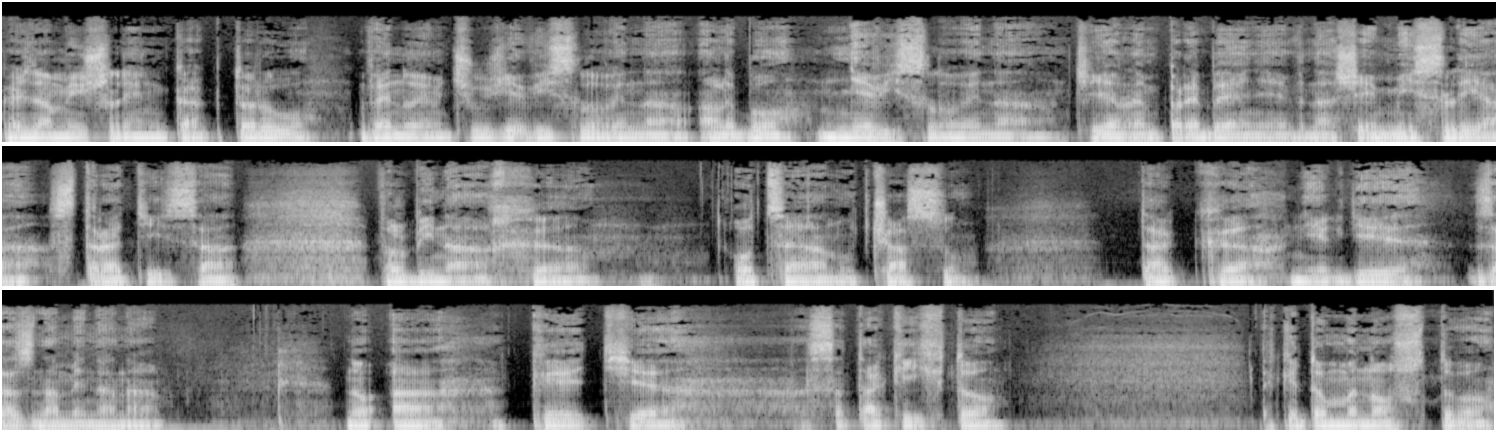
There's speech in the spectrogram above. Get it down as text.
každá myšlienka, ktorú venujem, či už je vyslovená alebo nevyslovená, či je len prebehne v našej mysli a stratí sa v hlbinách e, oceánu času, tak e, niekde je zaznamenaná. No a keď e, sa takýchto takéto množstvo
